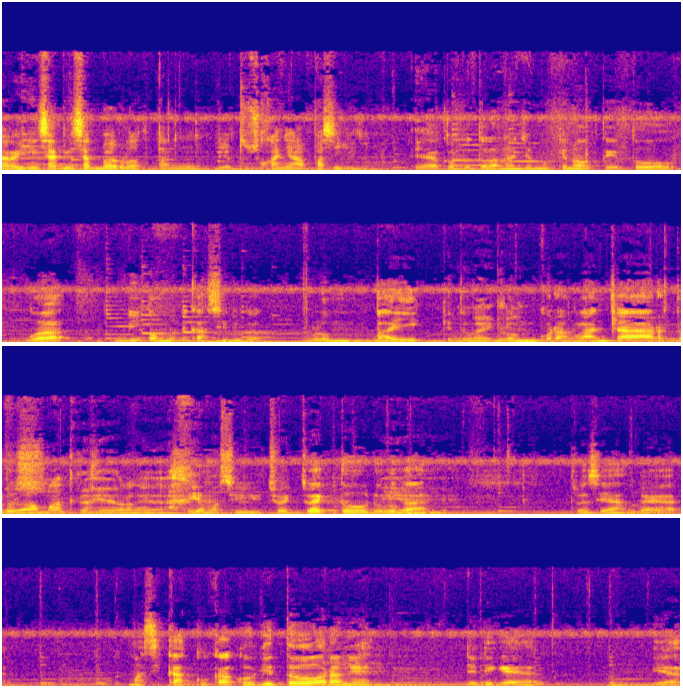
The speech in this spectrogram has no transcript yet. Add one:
cari insight-insight baru lah tentang dia tuh sukanya apa sih gitu. Ya kebetulan aja mungkin waktu itu gue di komunikasi juga belum baik gitu Baik, belum kurang lancar terus terus amat kali ya orangnya? iya masih cuek-cuek tuh dulu Iya, kan. iya. terus yang kayak masih kaku-kaku gitu orangnya. Hmm. jadi kayak ya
